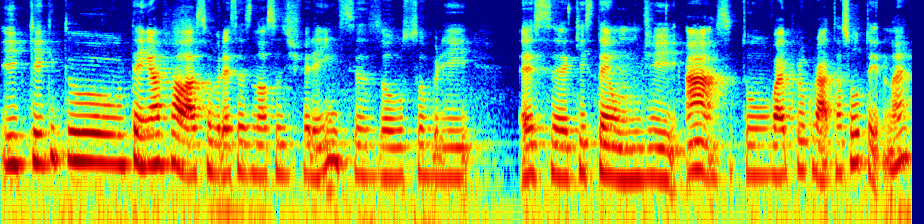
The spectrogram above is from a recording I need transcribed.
E o que que tu tem a falar sobre essas nossas diferenças ou sobre essa questão de, ah, se tu vai procurar, tá solteiro, né?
